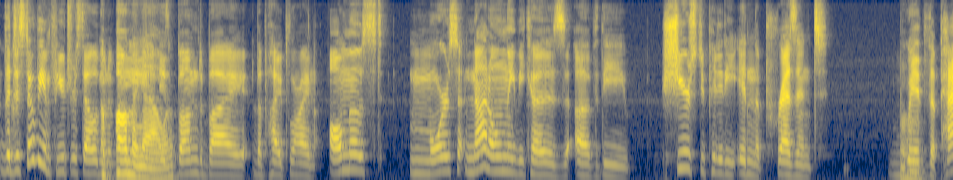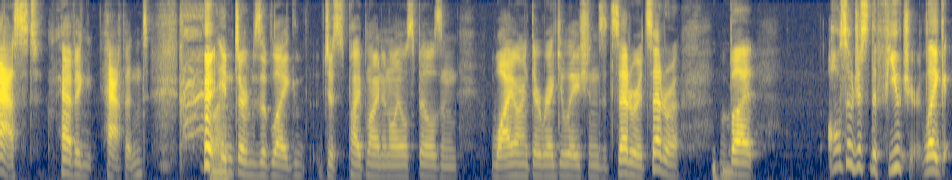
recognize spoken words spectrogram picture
the dystopian futurist element The of me hour. is bummed by the pipeline almost more so not only because of the sheer stupidity in the present Mhm. with the past having happened Right. in terms of like just pipeline and oil spills and why aren't there regulations et cetera et cetera Mm-hmm. but also just the future like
